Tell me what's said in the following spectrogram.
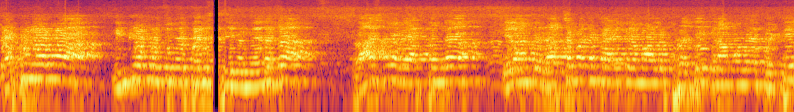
డబ్బు లేక ఇంట్లో కూర్చునే పరిస్థితి మీదట రాష్ట్ర వ్యాప్తంగా ఇలాంటి రచ్చబండ కార్యక్రమాలు ప్రతి గ్రామంలో పెట్టి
